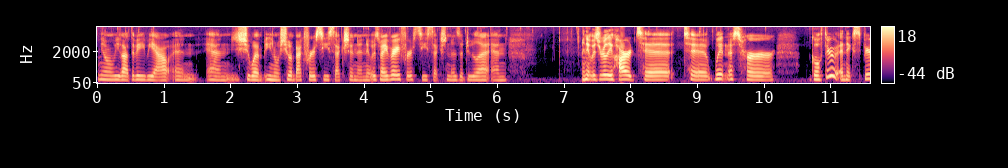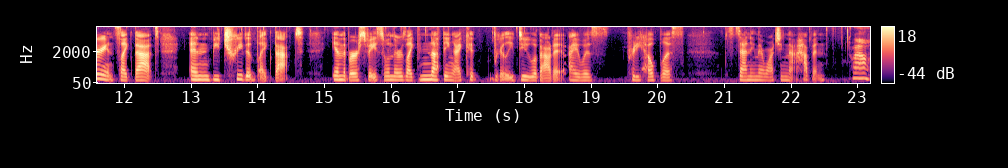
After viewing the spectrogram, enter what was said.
you know we got the baby out, and and she went, you know, she went back for a C section, and it was my very first C section as a doula, and and it was really hard to to witness her go through an experience like that and be treated like that in the birth space when there's like nothing I could really do about it. I was pretty helpless standing there watching that happen. Wow.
